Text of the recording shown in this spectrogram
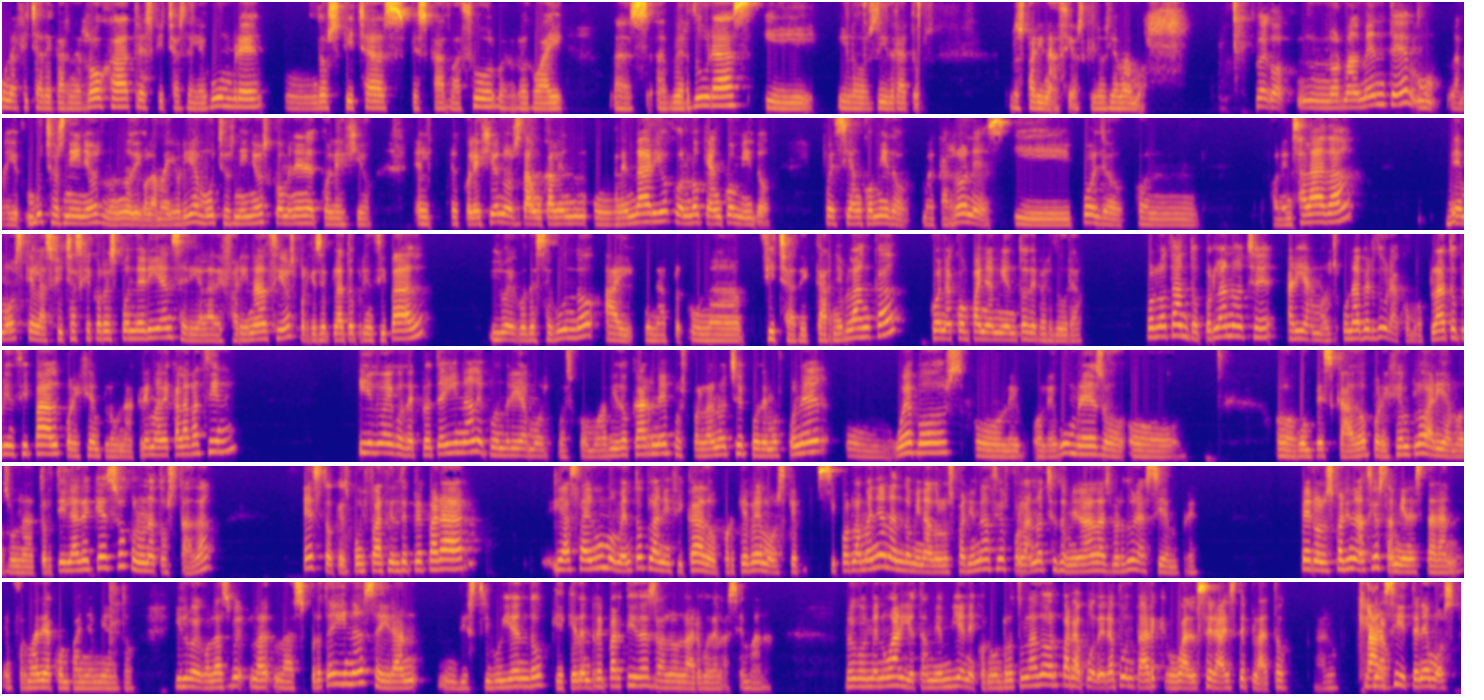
una ficha de carne roja, tres fichas de legumbre, mm, dos fichas pescado azul, bueno, luego hay las eh, verduras y, los hidratos, los farináceos, que los llamamos. Luego, mm, normalmente, mayo- muchos niños, no, no digo la mayoría, muchos niños comen en el colegio. El, colegio nos da un, un calendario con lo que han comido. Pues si han comido macarrones y pollo con, con ensalada, vemos que las fichas que corresponderían sería la de farináceos, porque es el plato principal, luego de segundo hay una, una ficha de carne blanca con acompañamiento de verdura. Por lo tanto, por la noche haríamos una verdura como plato principal, por ejemplo, una crema de calabacín, y luego de proteína le pondríamos, pues como ha habido carne, pues por la noche podemos poner huevos o, le- o legumbres o- o algún pescado. Por ejemplo, haríamos una tortilla de queso con una tostada. Esto que es muy fácil de preparar, ya está en un momento planificado, porque vemos que si por la mañana han dominado los farináceos, por la noche dominarán las verduras siempre. Pero los farináceos también estarán en forma de acompañamiento. Y luego las, las proteínas se irán distribuyendo, que queden repartidas a lo largo de la semana. Luego el menuario también viene con un rotulador para poder apuntar cuál será este plato. Claro. Claro. Y así tenemos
